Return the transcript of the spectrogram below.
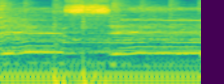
This is.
